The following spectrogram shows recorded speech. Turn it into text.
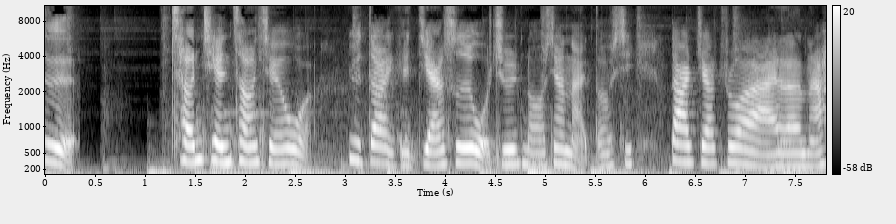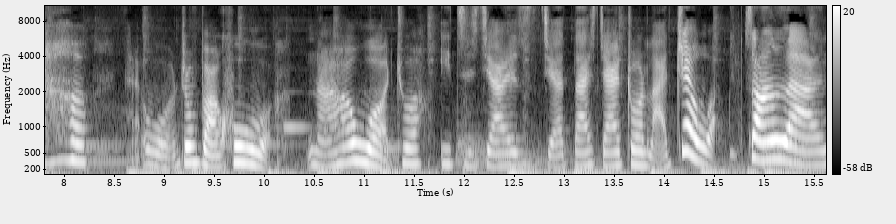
是从前，从前我遇到一个僵尸，我去楼下买东西，大家就来了，然后我就保护我，然后我就一直叫，一直叫，大家就来救我。蟑螂、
